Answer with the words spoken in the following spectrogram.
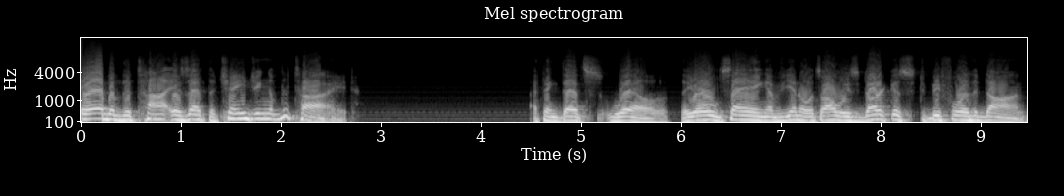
ebb of the tide is at the changing of the tide. I think that's, well, the old saying of, you know, it's always darkest before the dawn.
